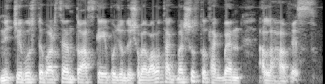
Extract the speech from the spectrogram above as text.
নিশ্চয়ই বুঝতে পারছেন। তো আজকে এই পর্যন্ত সবাই ভালো থাকবেন, সুস্থ থাকবেন। আল্লাহ হাফেজ।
